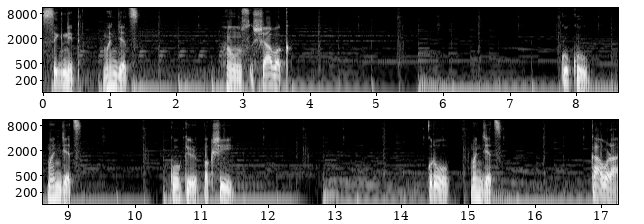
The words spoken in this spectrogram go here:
सिग्निट म्हणजेच हंस शावक. कुकू म्हणजेच कोकिळ पक्षी. क्रो म्हणजेच कावळा.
